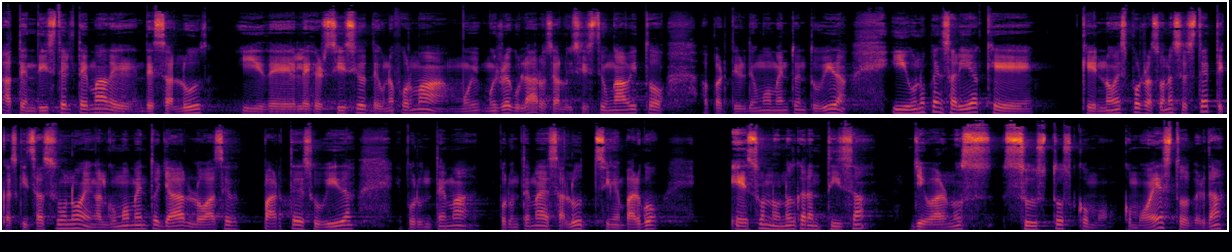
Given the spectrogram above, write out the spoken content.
atendiste el tema de, salud y del ejercicio de una forma muy, muy regular, o sea, lo hiciste un hábito a partir de un momento en tu vida. Y uno pensaría que, que no es por razones estéticas, quizás uno en algún momento ya lo hace parte de su vida por un tema por un tema de salud. Sin embargo, eso no nos garantiza llevarnos sustos como, como estos, ¿verdad?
